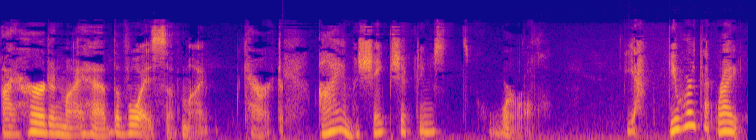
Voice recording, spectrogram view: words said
I heard in my head the voice of my character. I am a shape shifting squirrel. Yeah, you heard that right.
